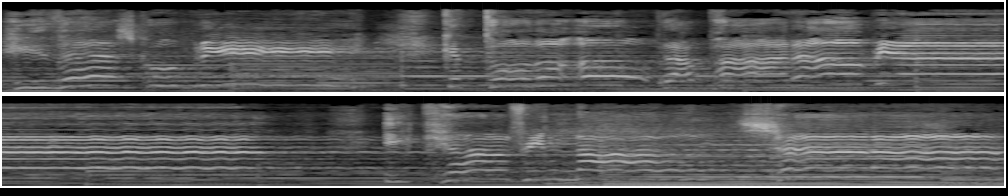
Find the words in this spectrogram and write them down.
Y descubrí que todo obra para bien. Y que al final será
